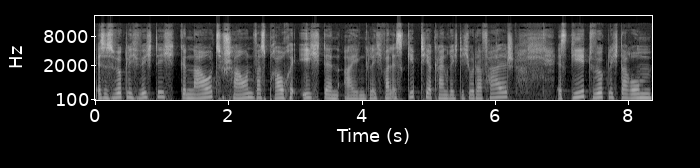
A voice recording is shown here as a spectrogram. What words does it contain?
es ist wirklich wichtig, genau zu schauen, was brauche ich denn eigentlich, weil es gibt hier kein richtig oder falsch. Es geht wirklich darum,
